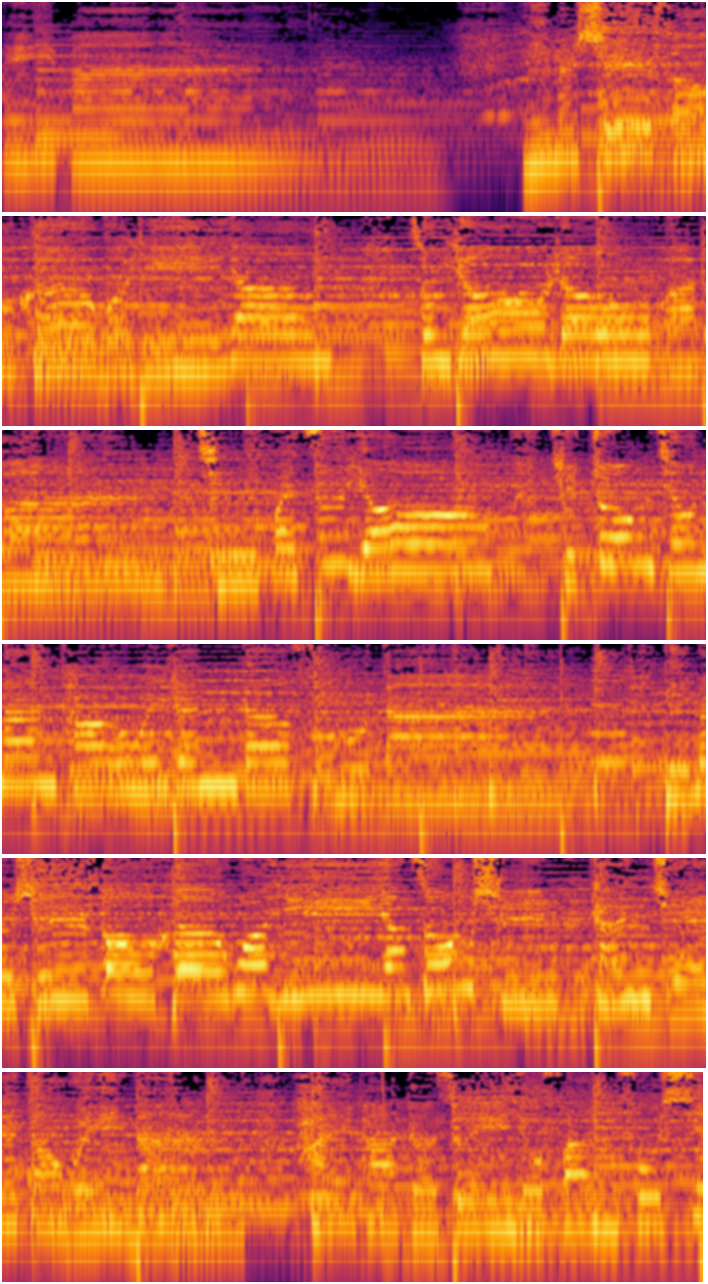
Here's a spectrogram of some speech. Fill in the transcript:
陪伴？你们是否和我一样，总优柔寡断，情怀自由，却终究难逃为人的负担？你们是否和我一样，总是感觉到为难，害怕得罪，又反复陷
